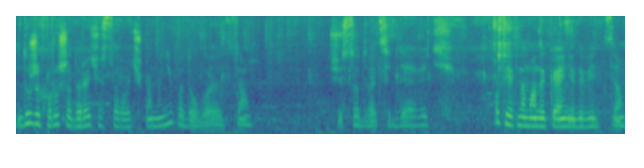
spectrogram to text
Дуже хороша, до речі, сорочка. Мені подобається. 629. От як на манекені, дивіться.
